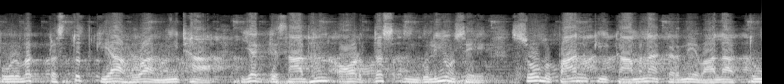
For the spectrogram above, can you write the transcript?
पूर्वक प्रस्तुत किया हुआ मीठा यज्ञ साधन और दस अंगुलियों से सोमपान की कामना करने वाला तू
